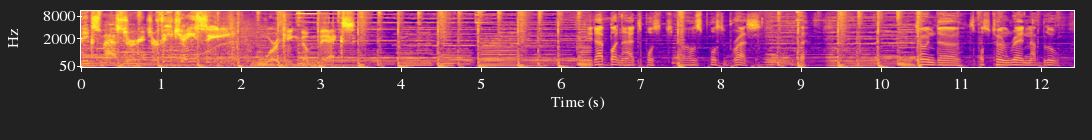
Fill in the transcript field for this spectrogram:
Mixmaster VJC. The mix. See, that button I had supposed to, I was supposed to press. Turned uh, supposed to turn red, not blue.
